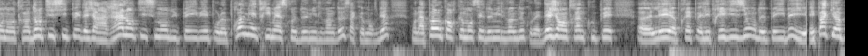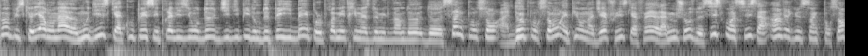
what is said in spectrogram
on est en train d'anticiper déjà un ralentissement du PIB pour le premier trimestre 2022, ça commence bien. On n'a pas encore commencé 2022, qu'on est déjà en train de couper euh, les, euh, les prévisions de PIB et pas qu'un peu puisque hier on a Moody's qui a coupé ses prévisions de GDP donc de PIB pour le premier trimestre 2022 de 5% à 2% et puis on a Jeffries qui a fait la même chose de 6.6 à 1,5%.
